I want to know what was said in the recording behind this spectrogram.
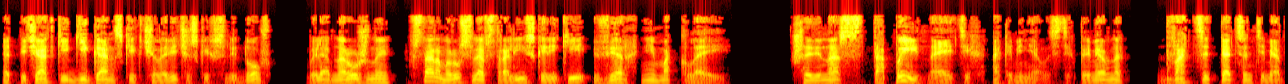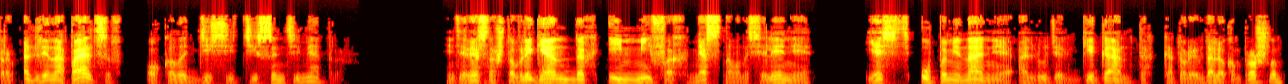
Отпечатки гигантских человеческих следов были обнаружены в старом русле австралийской реки Верхний Маклей. Ширина стопы на этих окаменелостях примерно 25 сантиметров, а длина пальцев около 10 сантиметров. Интересно, что в легендах и мифах местного населения есть упоминание о людях-гигантах, которые в далеком прошлом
